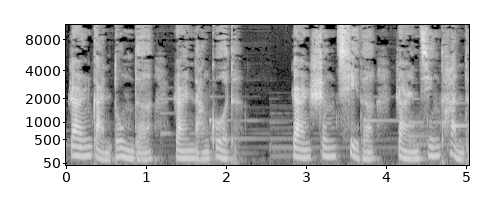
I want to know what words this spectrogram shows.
让人感动的，让人难过的。让人生气的，让人惊叹的，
